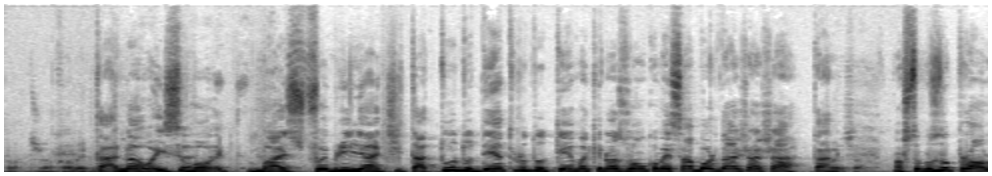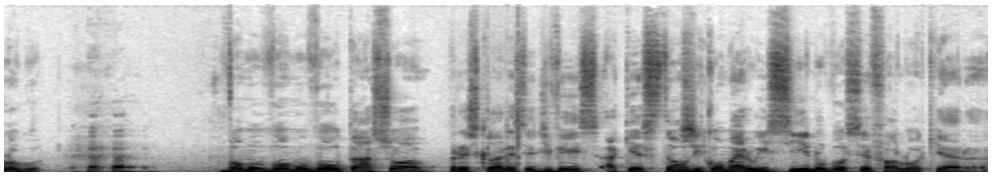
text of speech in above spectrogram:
Pronto, já falei. Tá, não, isso bom, mas foi brilhante. Está tudo dentro do tema que nós vamos começar a abordar já já, tá? É. Nós estamos no prólogo. Vamos, vamos voltar só para esclarecer de vez a questão de como era o ensino. Você falou que era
